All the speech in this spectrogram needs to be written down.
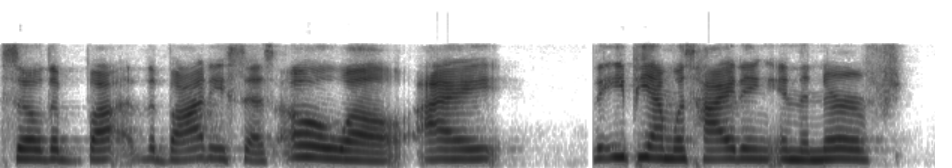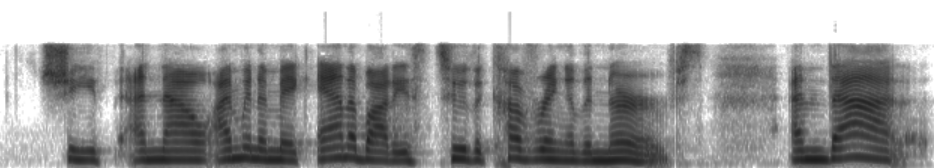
So the, bo- the body says, oh, well, I, the EPM was hiding in the nerve sheath and now I'm going to make antibodies to the covering of the nerves and that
